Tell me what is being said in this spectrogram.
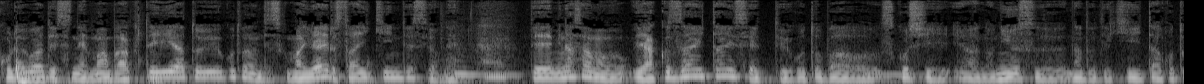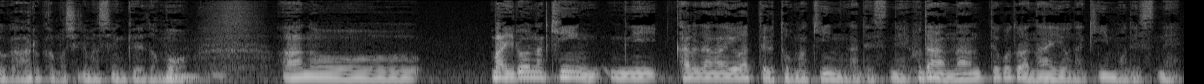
これはですね、まあ、バクテリアということなんですが、まあ、いわゆる細菌ですよね、で皆さんも薬剤耐性という言葉を少しあのニュースなどで聞いたことがあるかもしれませんけれども、うん、あのまあ、いろんな菌に体が弱ってると、まあ、菌がですね普段なんてことはないような菌もですね、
